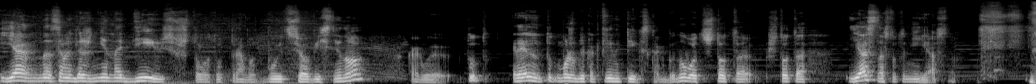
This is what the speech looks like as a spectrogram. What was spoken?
Я на самом деле даже не надеюсь, что тут прям вот будет все объяснено, как бы тут реально тут может быть как Twin Peaks, как бы, ну вот что-то, что-то ясно, что-то не ясно.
